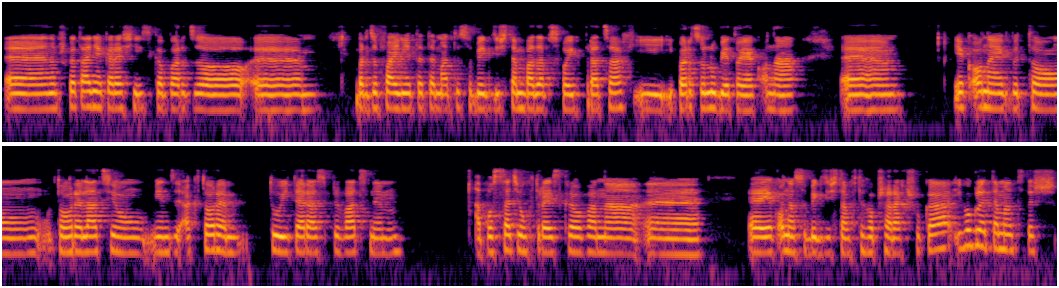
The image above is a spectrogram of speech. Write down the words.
e, na przykład Ania Karasińska bardzo, e, bardzo fajnie te tematy sobie gdzieś tam bada w swoich pracach i, i bardzo lubię to, jak ona, e, jak ona jakby tą, tą relacją między aktorem tu i teraz prywatnym, a postacią, która jest kreowana, e, e, jak ona sobie gdzieś tam w tych obszarach szuka. I w ogóle temat też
